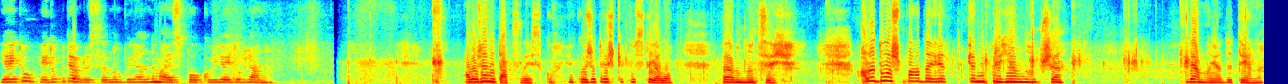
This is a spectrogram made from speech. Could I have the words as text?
Я йду, я йду подивлюся, ну бо я не маю спокою, я йду гляну. Але вже не так слизько. Якось вже трошки пустило, певно, цей. Але дощ падає, таке неприємно взагалі. Де моя дитина?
